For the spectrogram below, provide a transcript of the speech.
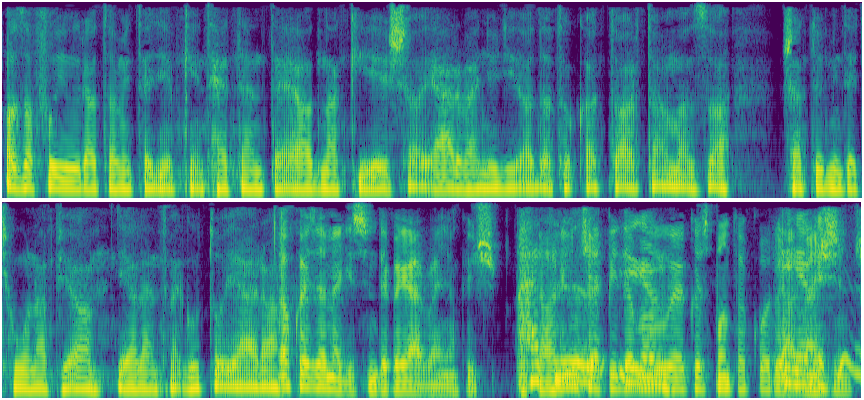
az a folyóirat, amit egyébként hetente adnak ki, és a járványügyi adatokat tartalmazza, és hát több mint egy hónapja jelent meg utoljára. Akkor ezzel meg is szüntek a járványok is. Hát, ha nincs epidemiológiai központ, akkor igen, járvány sincs.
